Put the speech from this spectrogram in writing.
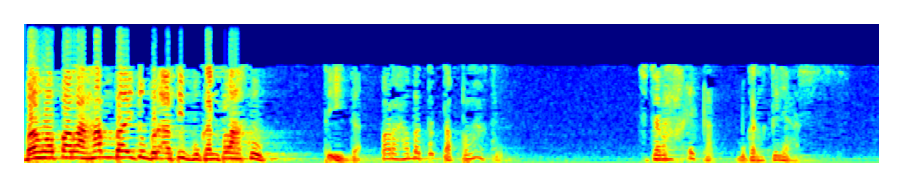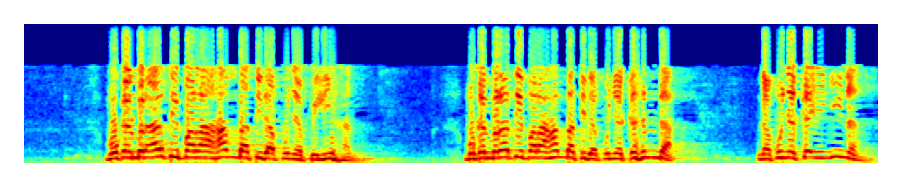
bahwa para hamba itu berarti bukan pelaku. Tidak, para hamba tetap pelaku. Secara hakikat, bukan kias. Bukan berarti para hamba tidak punya pilihan. Bukan berarti para hamba tidak punya kehendak nggak punya keinginan.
